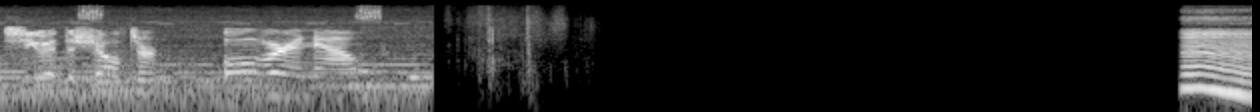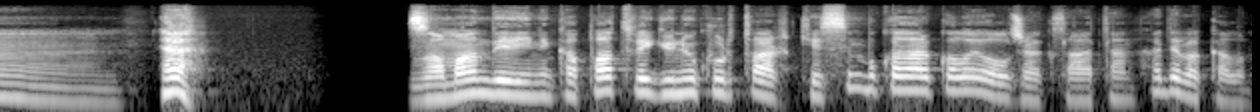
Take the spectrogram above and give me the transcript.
See you at the shelter. Over and out. Zaman deliğini kapat ve günü kurtar. Kesin bu kadar kolay olacak zaten. Hadi bakalım.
